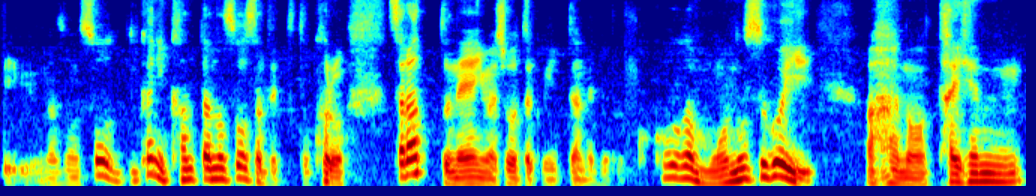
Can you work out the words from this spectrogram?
ていう、まあ、そのそういかに簡単な操作でってところ、さらっとね、今翔太君言ったんだけど、ここがものすごい、あの、大変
